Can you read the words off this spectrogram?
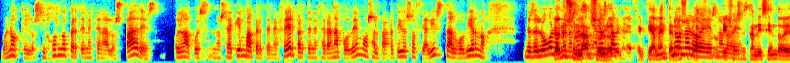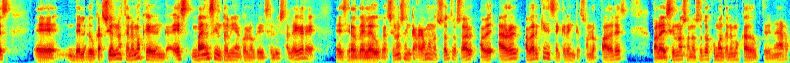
bueno, que los hijos no pertenecen a los padres. Oiga, pues no sé a quién va a pertenecer, pertenecerán a Podemos, al Partido Socialista, al gobierno. Desde luego, lo no es un lapso, efectivamente. No, no, lo es. Lo que ellos están diciendo es, eh, de la educación nos tenemos que... Es, va en sintonía con lo que dice Luis Alegre es decir, de la educación nos encargamos nosotros. A ver, a ver, quiénes se creen que son los padres para decirnos a nosotros cómo tenemos que adoctrinar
